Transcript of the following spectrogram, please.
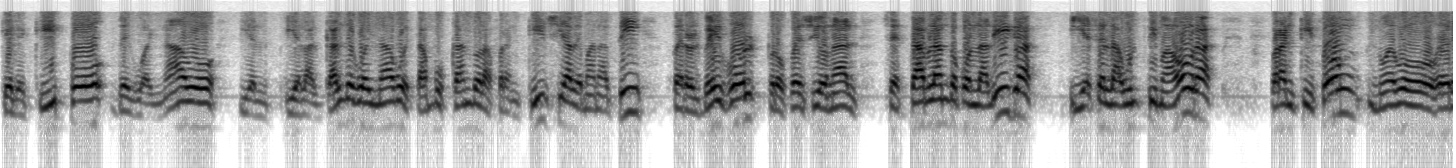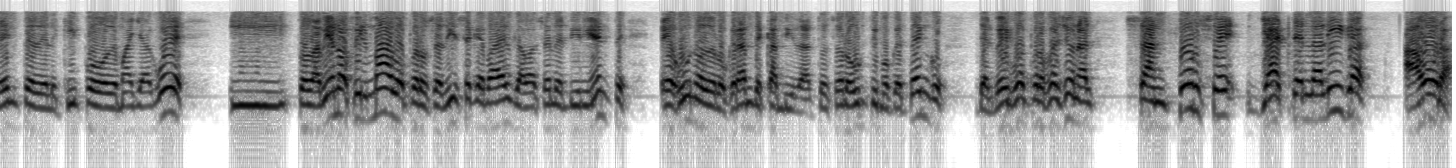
que el equipo de Guaynabo y el, y el alcalde de Guaynabo están buscando la franquicia de Manatí, pero el béisbol profesional. Se está hablando con la liga y esa es la última hora. Franquizón, nuevo gerente del equipo de Mayagüez, y todavía no ha firmado, pero se dice que va a ser el dirigente, es uno de los grandes candidatos. Eso es lo último que tengo del béisbol profesional. Santurce ya está en la liga. Ahora,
